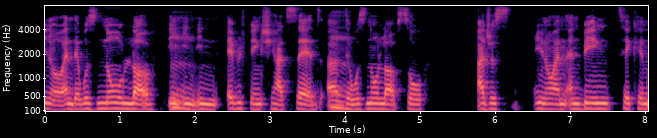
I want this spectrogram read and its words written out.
you know, and there was no love in, in, Mm. in everything she had said. Uh, There Mm. was no love. So I just, you know, and, and being taken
